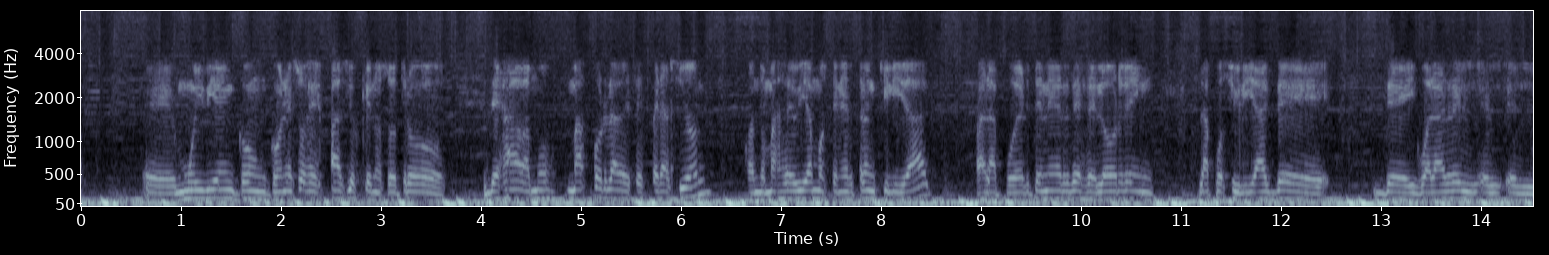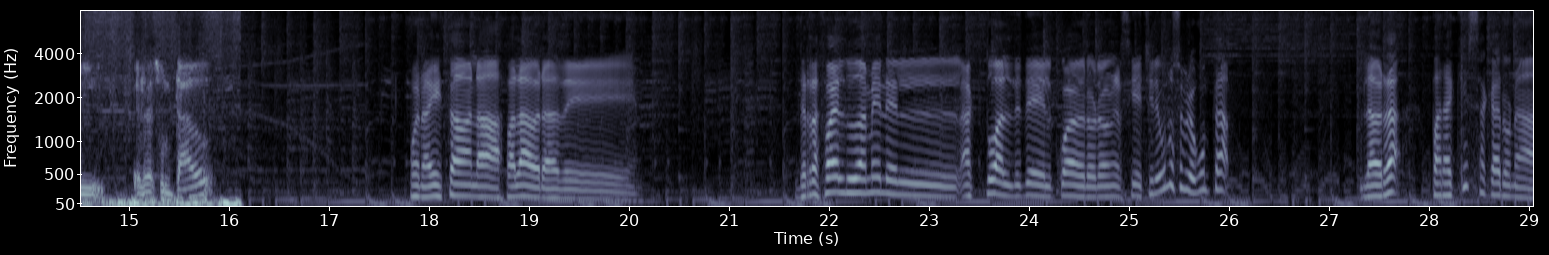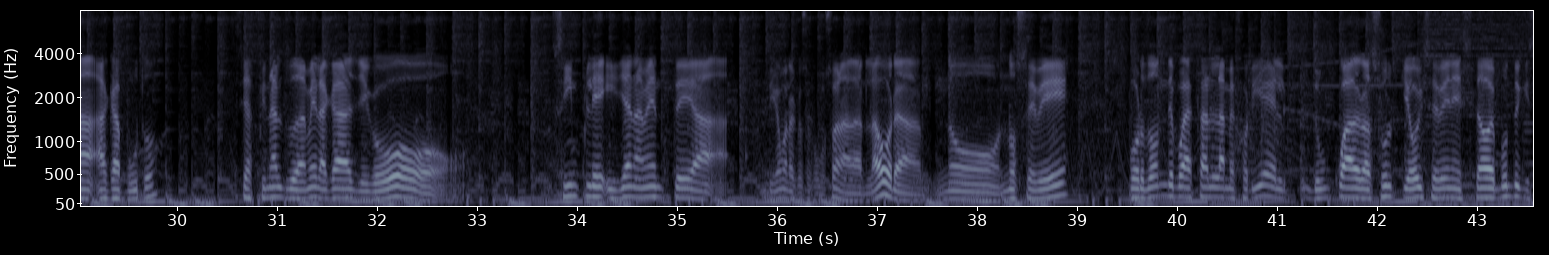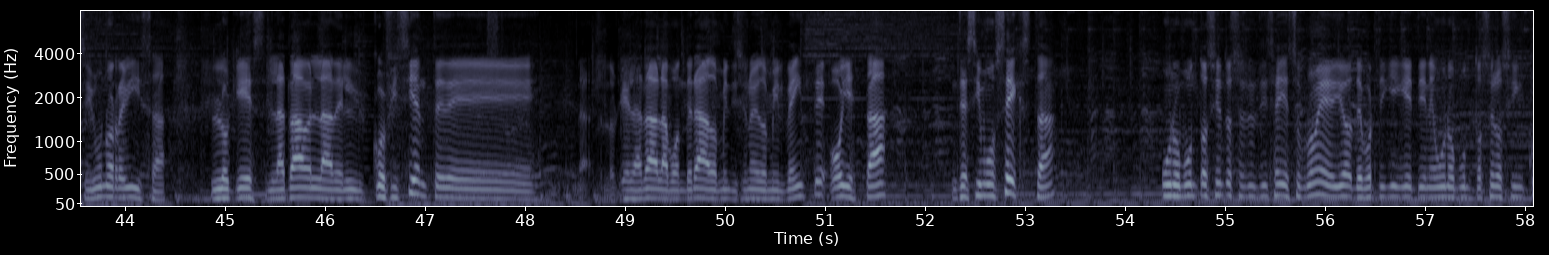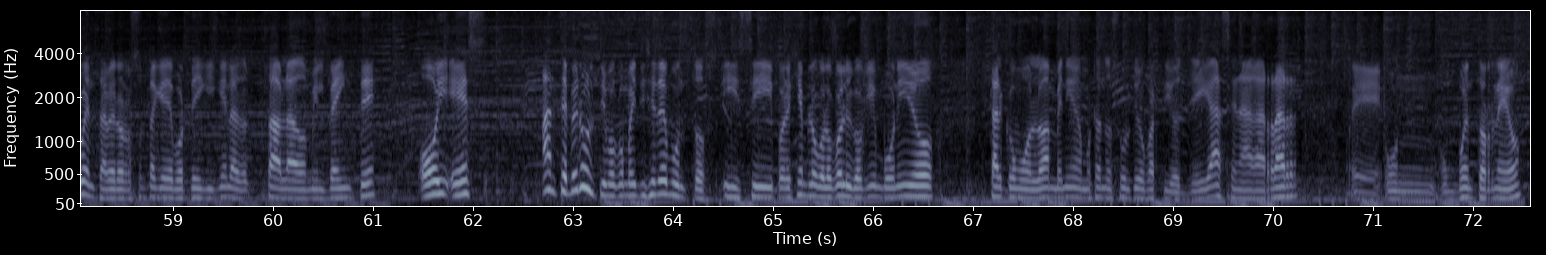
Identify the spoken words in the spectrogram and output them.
eh, muy bien con, esos espacios que nosotros dejábamos, más por la desesperación, cuando más debíamos tener tranquilidad para poder tener desde el orden la posibilidad de, igualar el resultado. Bueno, ahí estaban las palabras de de Rafael Dudamel, el actual DT del cuadro de la Universidad de Chile. Uno se pregunta, la verdad, ¿para qué sacaron a, Caputo? Si al final Dudamel acá llegó simple y llanamente a, digamos las cosas como son, a dar la hora. No, no se ve por dónde puede estar la mejoría de un cuadro azul que hoy se ve necesitado de punto y que si uno revisa lo que es la tabla del coeficiente de, lo que es la tabla ponderada 2019-2020, hoy está decimosexta, 1.176 es su promedio, Deportes Iquique tiene 1.050, pero resulta que Deportes Iquique en la tabla 2020 hoy es antepenúltimo con 27 puntos. Y si, por ejemplo, Colo Colo y Coquimbo Unido, tal como lo han venido demostrando en sus últimos partidos, llegasen a agarrar eh, un, buen torneo,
